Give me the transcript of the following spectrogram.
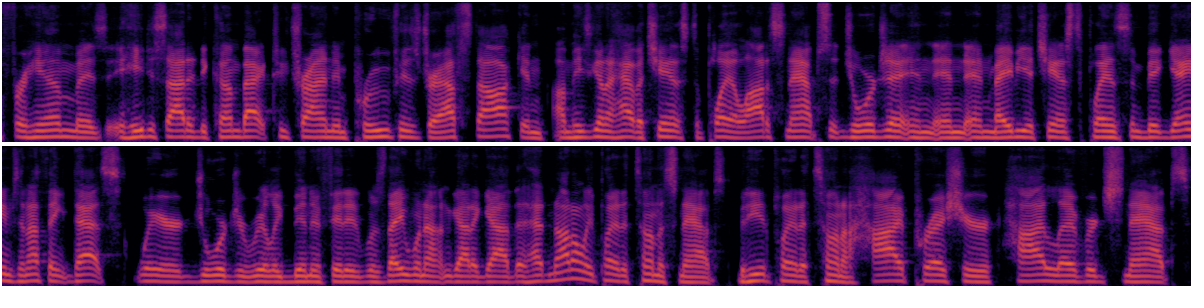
for him, is he decided to come back to try and improve his draft stock. And um, he's going to have a chance to play a lot of snaps at Georgia and, and, and maybe a chance to play in some big games. And I think that's where Georgia really benefited was they went out and got a guy that had not only played a ton of snaps, but he had played a ton of high pressure high leverage snaps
